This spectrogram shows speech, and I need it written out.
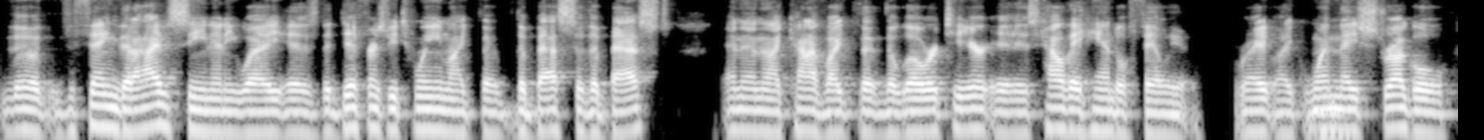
the the thing that I've seen anyway is the difference between like the the best of the best and then like kind of like the the lower tier is how they handle failure, right? Like when mm-hmm. they struggle,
